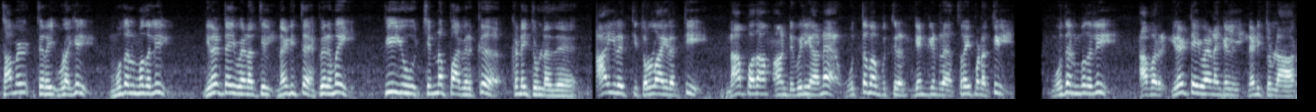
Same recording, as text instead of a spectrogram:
தமிழ் திரை உலகில் முதல் முதலில் இரட்டை வேடத்தில் நடித்த பெருமை பி யு சின்னப்பாவிற்கு கிடைத்துள்ளது. ஆயிரத்தி தொள்ளாயிரத்தி நாற்பதாம் ஆண்டு வெளியான உத்தமபுத்திரன் என்கின்ற திரைப்படத்தில் முதன் முதலில் அவர் இரட்டை வேடங்களில் நடித்துள்ளார்.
